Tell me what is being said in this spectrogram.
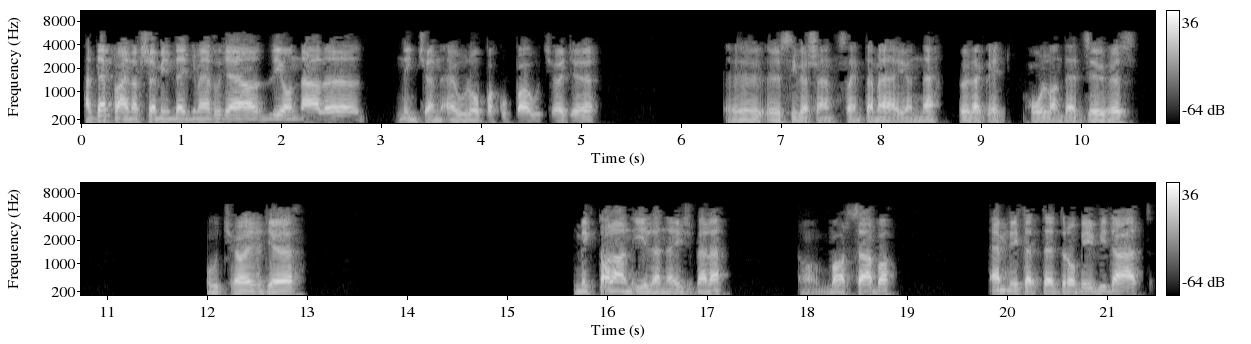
Hát Depaynak sem mindegy, mert ugye a Lyonnál nincsen Európa kupa, úgyhogy ő, ő szívesen szerintem eljönne, főleg egy holland edzőhöz. Úgyhogy még talán illene is bele a Barszába. Említetted Robi Vidát,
